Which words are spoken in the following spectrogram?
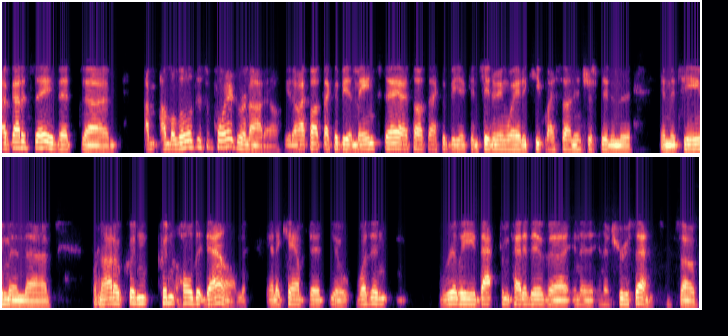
I've got to say that uh, I'm I'm a little disappointed, Renato. You know, I thought that could be a mainstay. I thought that could be a continuing way to keep my son interested in the in the team, and uh, Renato couldn't couldn't hold it down in a camp that you know wasn't really that competitive uh, in a in a true sense. So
